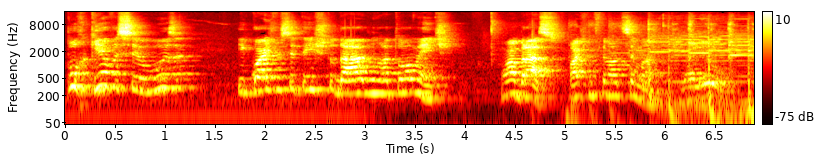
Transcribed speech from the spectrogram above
por que você usa e quais você tem estudado atualmente. Um abraço, ótimo final de semana. valeu.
